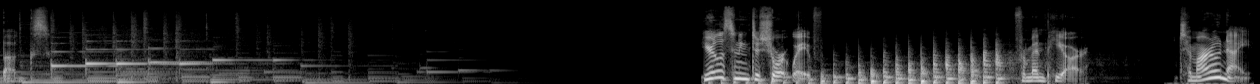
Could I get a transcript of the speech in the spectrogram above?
bugs. You're listening to Shortwave from NPR. Tomorrow night,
